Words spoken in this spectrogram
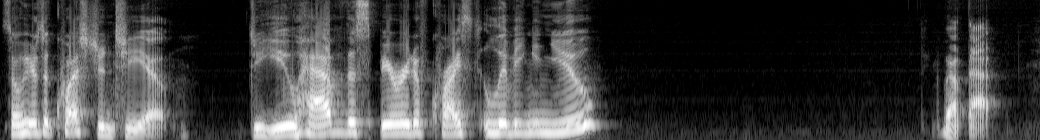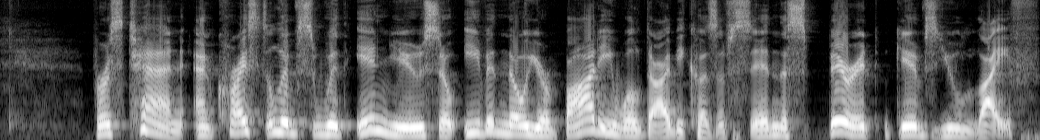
So here's a question to you Do you have the Spirit of Christ living in you? Think about that. Verse 10 And Christ lives within you, so even though your body will die because of sin, the Spirit gives you life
